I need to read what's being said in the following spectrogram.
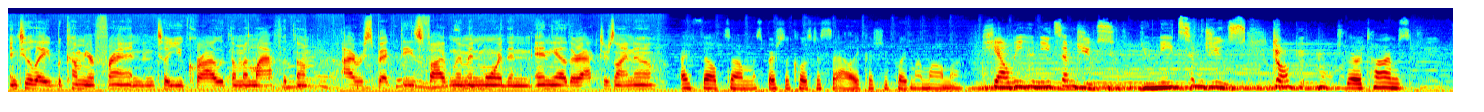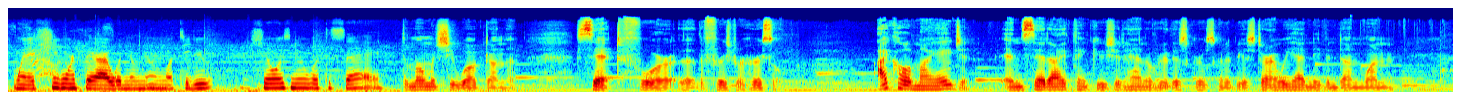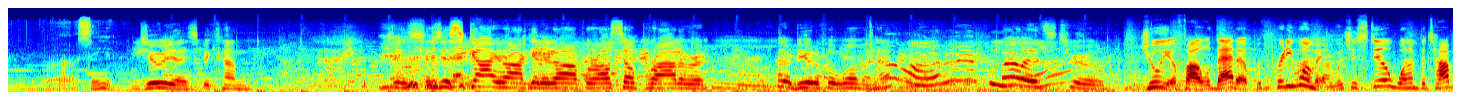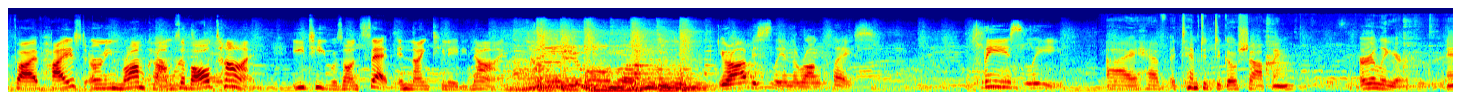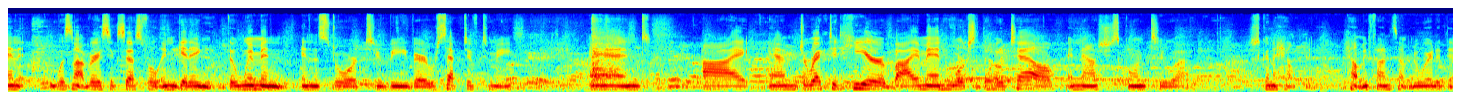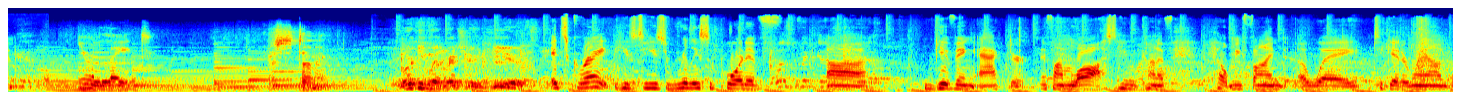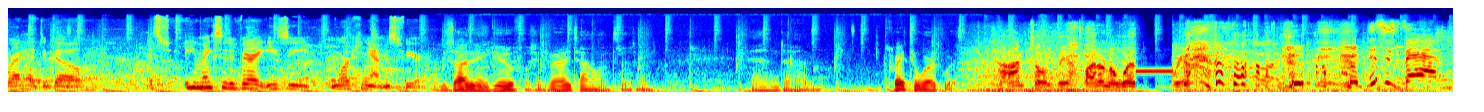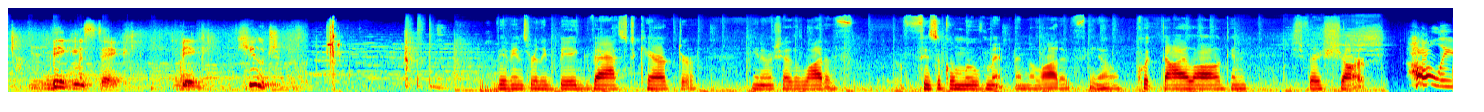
until they become your friend, until you cry with them and laugh with them. I respect these five women more than any other actors I know. I felt um, especially close to Sally because she played my mama. Shelby, you need some juice. You need some juice. Stop it, Mom. There are times when if she weren't there, I wouldn't have known what to do. She always knew what to say. The moment she walked on the set for the, the first rehearsal, I called my agent and said, I think you should handle her. This girl's going to be a star. And we hadn't even done one uh, scene. Julia has become Just, she just skyrocketed off. We're all so proud of her. What a beautiful woman, huh? well, it's true. Julia followed that up with Pretty Woman, which is still one of the top five highest earning rom coms of all time. E.T. was on set in 1989. You're obviously in the wrong place. Please leave. I have attempted to go shopping earlier and was not very successful in getting the women in the store to be very receptive to me. And I am directed here by a man who works at the hotel, and now she's going to uh, she's going to help me, help me find something to wear to dinner. You're late. You're stunning. Working with Richard Gere. It's great. He's he's really supportive, uh, giving actor. If I'm lost, he would kind of help me find a way to get around where I had to go. It's, he makes it a very easy working atmosphere. Besides being beautiful, she's very talented and, and um, great to work with. I'm totally up. I don't know where we are. This is bad. Big mistake. Big. Huge. Vivian's really big, vast character. You know, she has a lot of physical movement and a lot of, you know, quick dialogue, and she's very sharp. Holy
